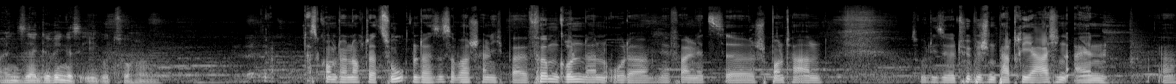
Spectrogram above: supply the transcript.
ein sehr geringes Ego zu haben. Das kommt dann noch dazu und das ist aber wahrscheinlich bei Firmengründern oder mir fallen jetzt äh, spontan so diese typischen Patriarchen ein, ja,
